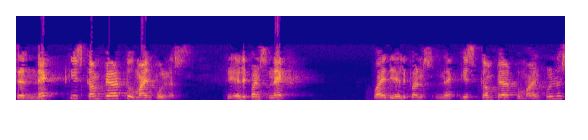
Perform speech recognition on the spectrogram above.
The neck is compared to mindfulness. The elephant's neck. Why the elephant's neck is compared to mindfulness?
